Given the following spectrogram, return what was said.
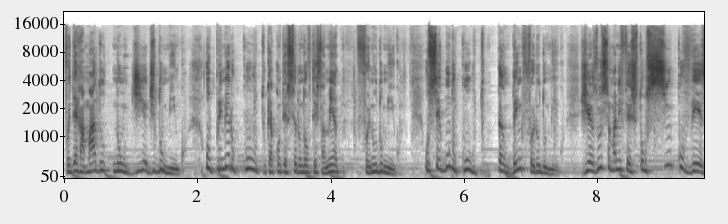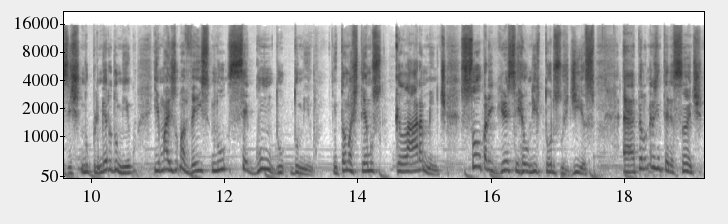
foi derramado num dia de domingo. O primeiro culto que aconteceu no Novo Testamento foi no domingo. O segundo culto também foi no domingo. Jesus se manifestou cinco vezes no primeiro domingo e mais uma vez no segundo domingo. Então nós temos claramente sobre a igreja se reunir todos os dias. É pelo menos interessante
